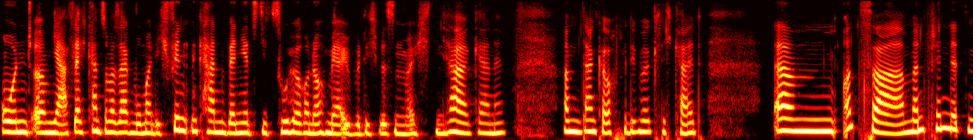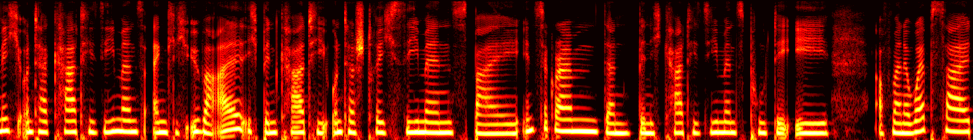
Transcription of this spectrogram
Und ähm, ja, vielleicht kannst du mal sagen, wo man dich finden kann, wenn jetzt die Zuhörer noch mehr über dich wissen möchten. Ja, gerne. Ähm, danke auch für die Möglichkeit. Ähm, und zwar, man findet mich unter Kati Siemens eigentlich überall. Ich bin Kati unterstrich Siemens bei Instagram, dann bin ich katisiemens.de auf meiner Website.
